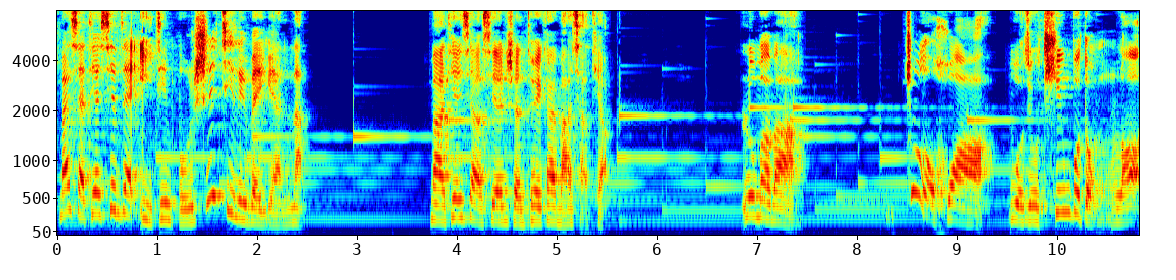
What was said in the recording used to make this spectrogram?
马小跳现在已经不是纪律委员了。”马天笑先生推开马小跳：“陆曼曼，这话我就听不懂了。”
